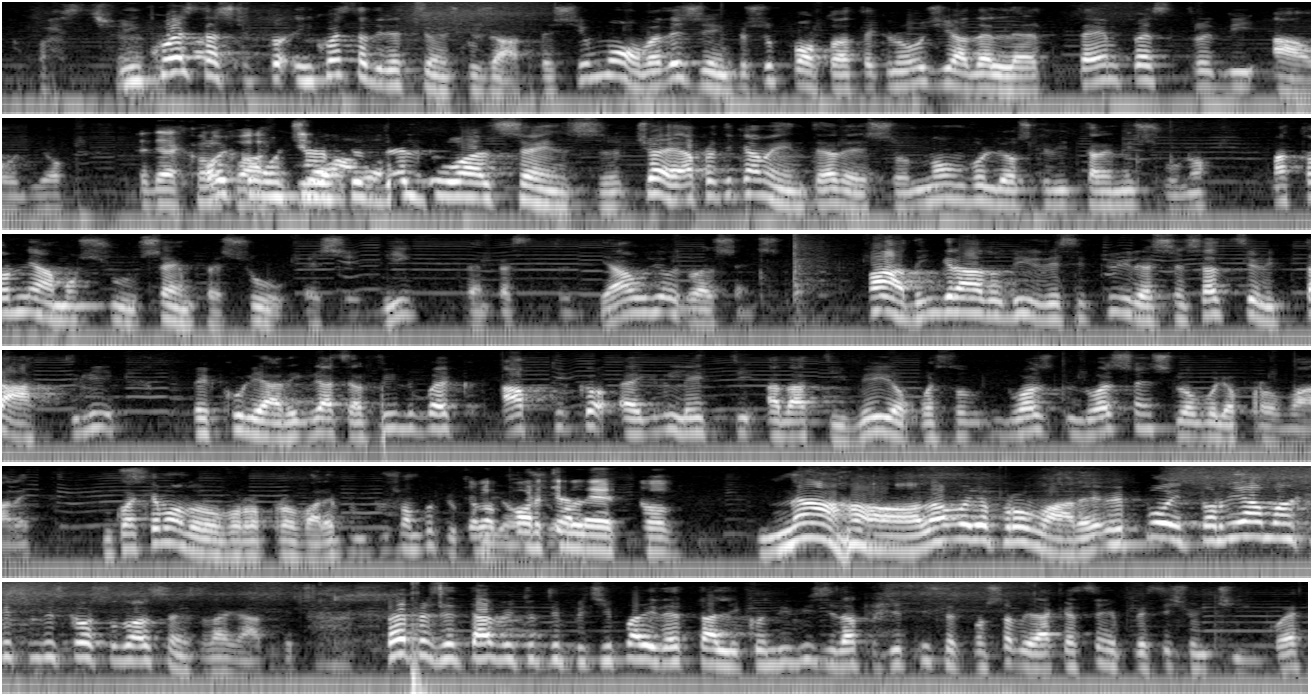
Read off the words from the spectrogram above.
In questa, in questa direzione, scusate, si muove ad esempio il supporto alla tecnologia del Tempest 3D Audio Ed o eccolo il qua. concetto del DualSense, cioè praticamente adesso non voglio scrittare nessuno, ma torniamo su, sempre su SD, Tempest 3D Audio e DualSense. Vado in grado di restituire sensazioni tattili peculiari grazie al feedback aptico e ai grilletti adattivi. Io questo Dual, DualSense lo voglio provare, in qualche modo lo vorrò provare, sono un po' più Te lo curioso. porti a letto. No, la voglio provare. E poi torniamo anche sul discorso DualSense, ragazzi. Per presentarvi tutti i principali dettagli condivisi dal progettista responsabile della creazione di PlayStation 5,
